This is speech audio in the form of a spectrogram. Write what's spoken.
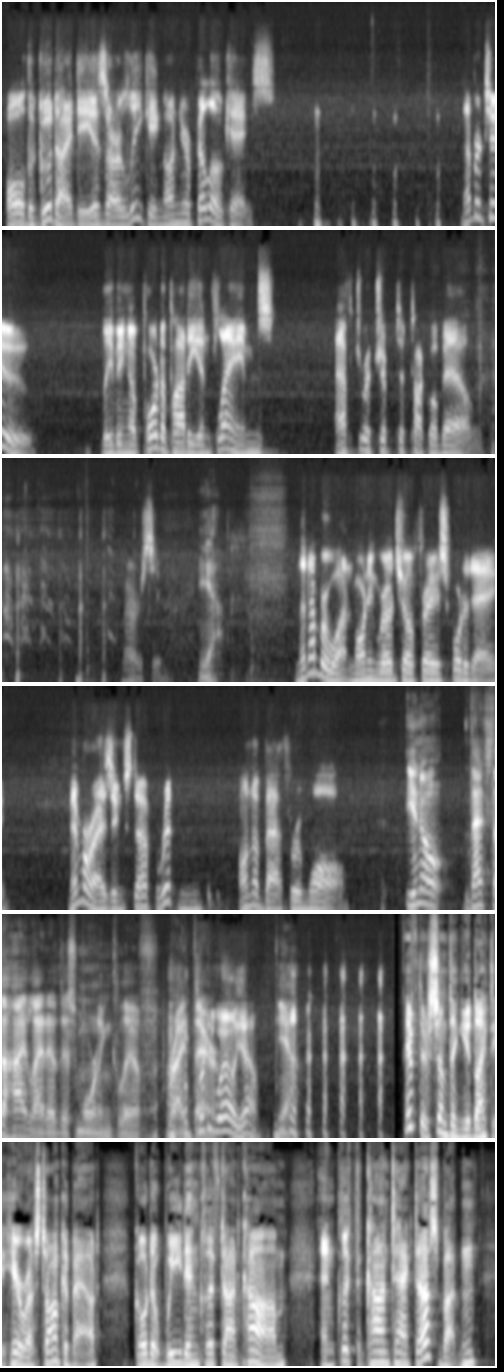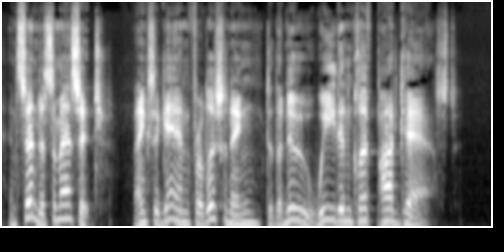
All the good ideas are leaking on your pillowcase. number two. Leaving a porta potty in flames after a trip to Taco Bell. Mercy. Yeah. The number one morning roadshow phrase for today memorizing stuff written on a bathroom wall. You know, that's the highlight of this morning, Cliff, right there. Pretty well, yeah. Yeah. If there's something you'd like to hear us talk about, go to weedandcliff.com and click the Contact Us button and send us a message. Thanks again for listening to the new Weed and Cliff podcast.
